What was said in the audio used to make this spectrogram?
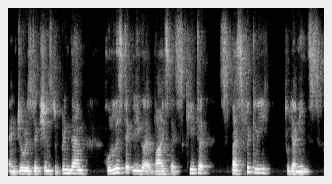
and jurisdictions to bring them holistic legal advice that's catered specifically to their needs.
